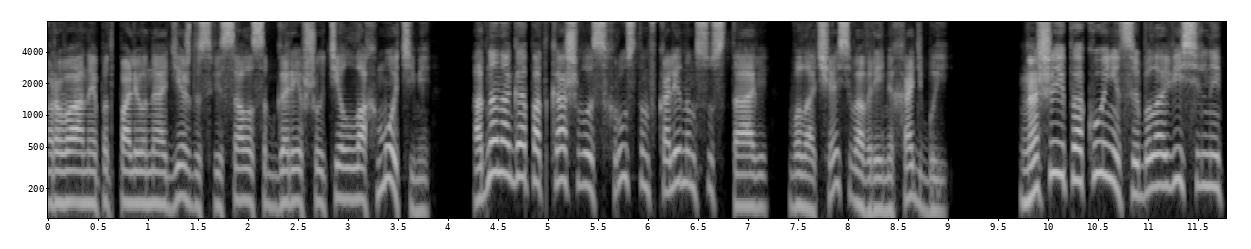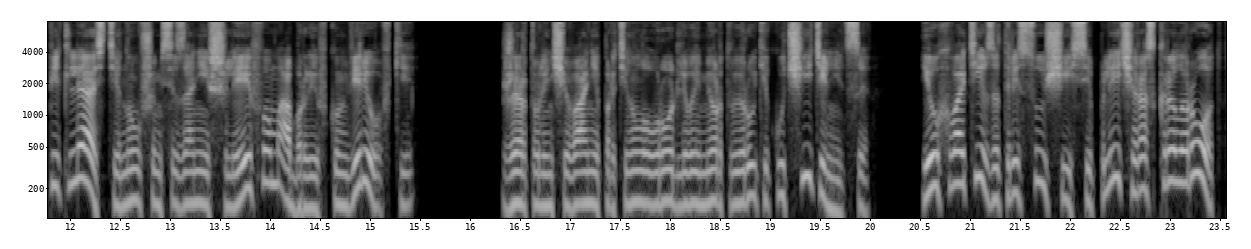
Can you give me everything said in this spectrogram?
Рваная подпаленная одежда свисала с обгоревшего тела лохмотьями, одна нога подкашивалась с хрустом в коленном суставе, волочась во время ходьбы. На шее покойницы была висельная петля, стянувшимся за ней шлейфом обрывком веревки. Жертва линчевания протянула уродливые мертвые руки к учительнице и, ухватив за трясущиеся плечи, раскрыла рот,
